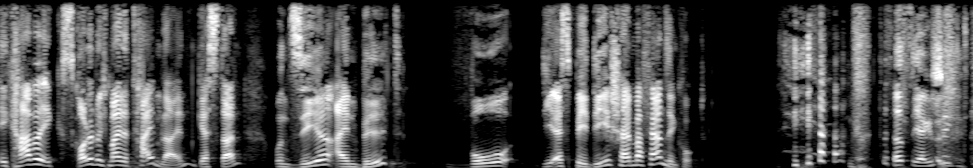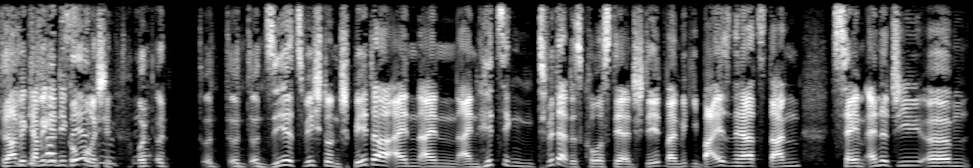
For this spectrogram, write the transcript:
ich habe, ich scrolle durch meine Timeline gestern und sehe ein Bild, wo die SPD scheinbar Fernsehen guckt. Das hast du ja geschickt. Da habe ich, hab ich in die Gruppe geschickt. gut, Und, und, und, und, und sehe zwei Stunden später einen, einen, einen hitzigen Twitter-Diskurs, der entsteht, weil Mickey Beisenherz dann Same Energy ähm,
